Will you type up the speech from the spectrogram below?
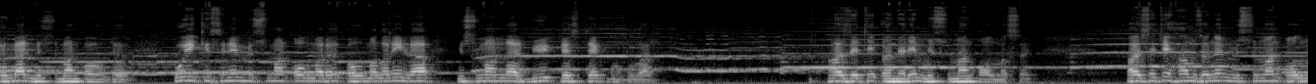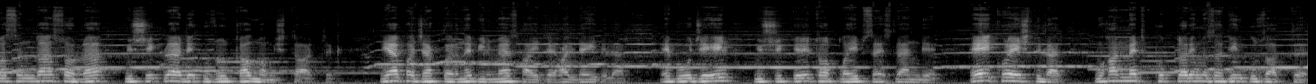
Ömer Müslüman oldu. Bu ikisinin Müslüman olmaları, olmalarıyla Müslümanlar büyük destek buldular. Hazreti Ömer'in Müslüman olması Hazreti Hamza'nın Müslüman olmasından sonra müşriklerde huzur kalmamıştı artık. Ne yapacaklarını bilmez halde, haldeydiler. Ebu Cehil müşrikleri toplayıp seslendi. Ey Kureyşliler! Muhammed putlarımıza dil uzattı.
